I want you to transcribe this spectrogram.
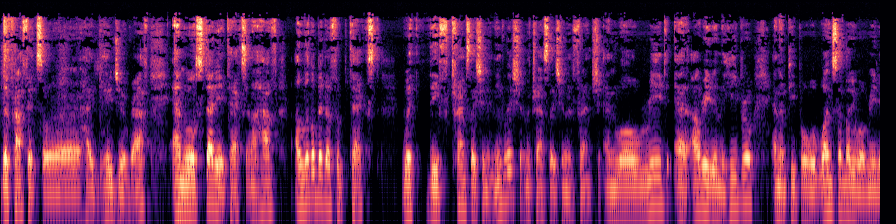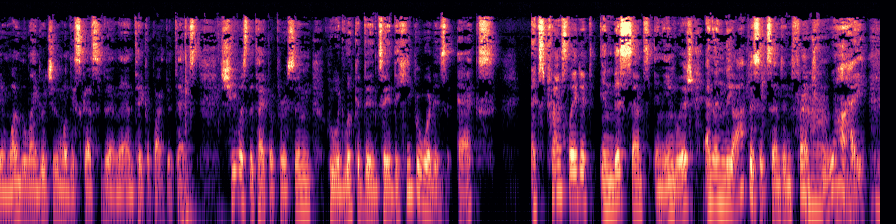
the prophets or hagiograph, and we'll study a text, and I'll have a little bit of a text with the translation in English and the translation in French, and we'll read. Uh, I'll read in the Hebrew, and then people, will, one somebody will read in one of the languages, and we'll discuss it and then take apart the text. She was the type of person who would look at it and say, the Hebrew word is X, it's translated in this sense in English and in the opposite sense in French. Uh, Why? Yeah.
